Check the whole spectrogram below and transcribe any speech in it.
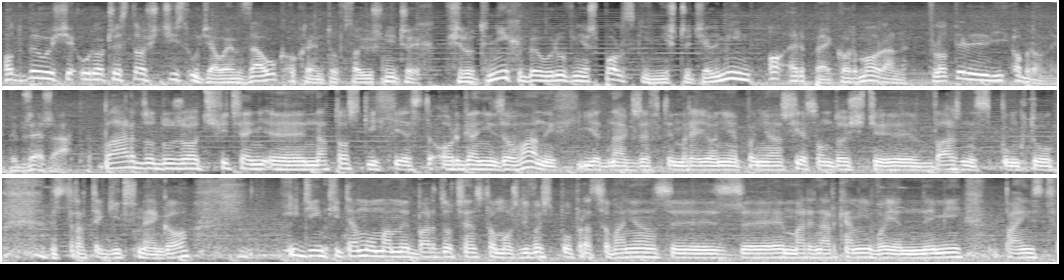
odbyły się uroczystości z udziałem załóg okrętów sojuszniczych. Wśród nich był również polski niszczyciel min ORP Kormoran, flotylli obrony Wybrzeża. Bardzo dużo ćwiczeń y, natowskich jest organizowanych jednakże w tym rejonie, ponieważ jest on dość y, ważny z punktu strategicznego i dzięki temu mamy bardzo często możliwość współpracowania z, z marynarkami wojennymi państw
